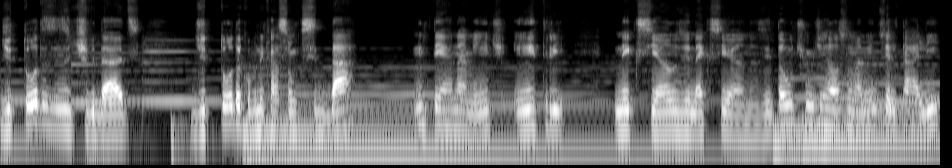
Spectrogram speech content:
de todas as atividades, de toda a comunicação que se dá internamente entre nexianos e nexianas. Então o time de relacionamentos ele está ali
